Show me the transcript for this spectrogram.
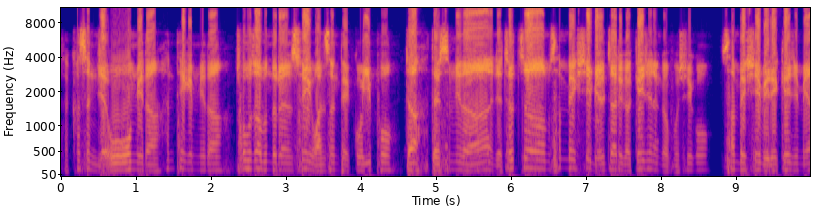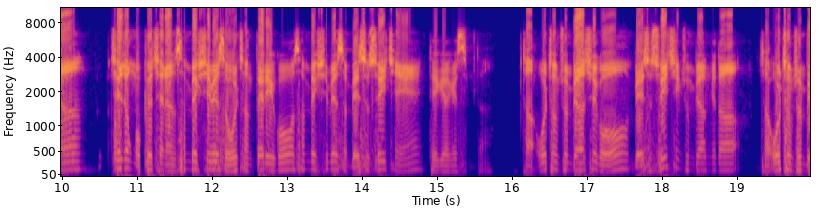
자, 컷은 이제 55입니다. 한택입니다. 초보자분들은 수익 완성됐고, 2포. 자, 됐습니다. 이제 저점 311 자리가 깨지는 거 보시고, 311이 깨지면, 최종 목표치는 310에서 올창 때리고 310에서 매수 스위칭 대기하겠습니다. 자, 올창 준비하시고 매수 스위칭 준비합니다. 자, 올창 준비.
